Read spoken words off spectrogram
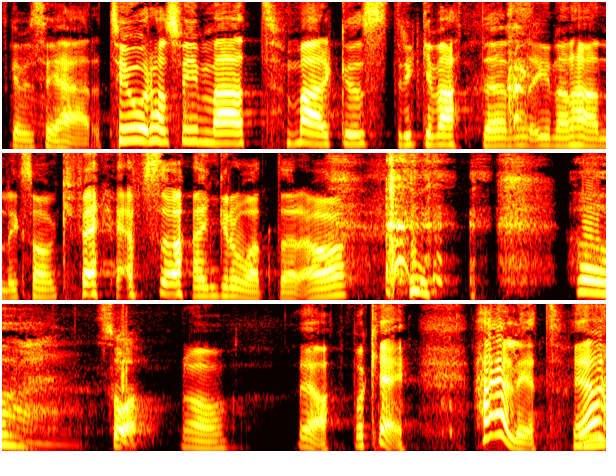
Ska vi se här. Tor har svimmat. Marcus dricker vatten innan han liksom kvävs och han gråter. Ja. Så. Ja, ja okej. Härligt! Ja.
